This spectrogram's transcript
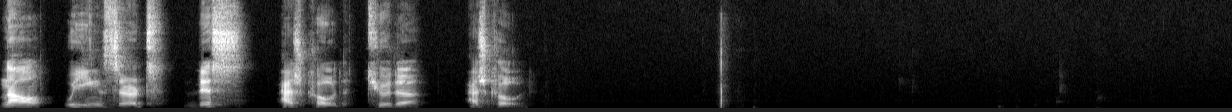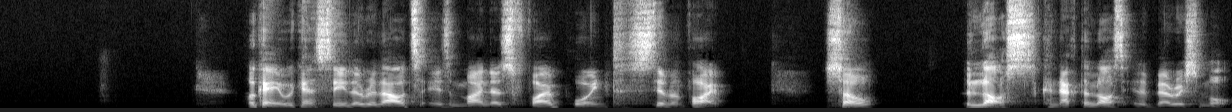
Now we insert this hash code to the hash code. Okay, we can see the result is minus 5.75. So the loss, connector loss is very small.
